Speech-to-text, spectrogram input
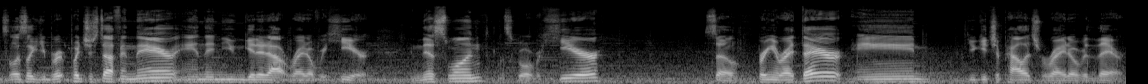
so looks like you put your stuff in there, and then you can get it out right over here. In this one, let's go over here. So, bring it right there, and you get your pallets right over there.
